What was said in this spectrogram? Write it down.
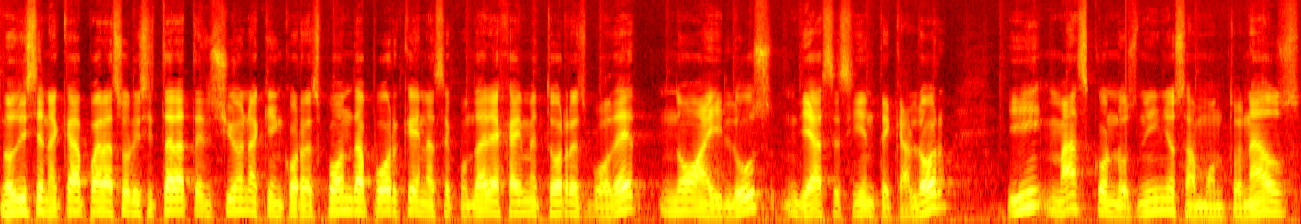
Nos dicen acá para solicitar atención a quien corresponda, porque en la secundaria Jaime Torres Bodet no hay luz, ya se siente calor y más con los niños amontonados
